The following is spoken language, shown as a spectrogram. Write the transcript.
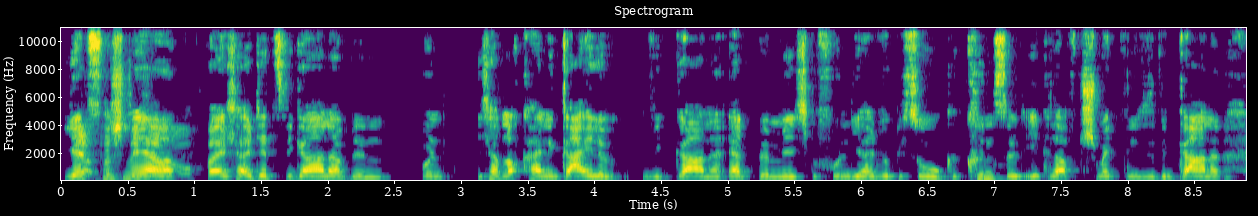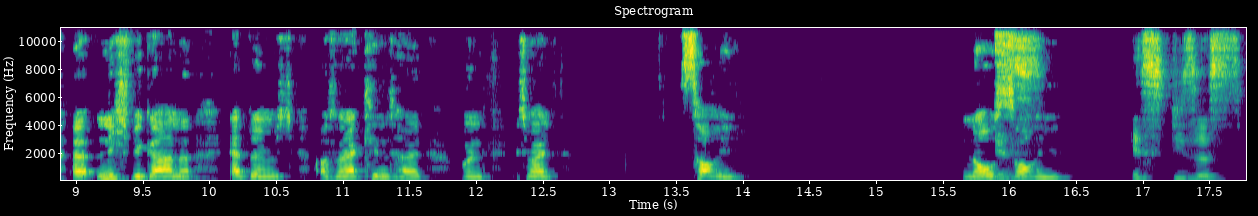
Jetzt ja, nicht mehr, weil ich halt jetzt Veganer bin. Und ich habe noch keine geile vegane Erdbeermilch gefunden, die halt wirklich so gekünstelt, ekelhaft schmeckt wie diese vegane, äh, nicht vegane Erdbeermilch aus meiner Kindheit. Und ich meine, sorry. No ist, sorry. Ist dieses,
